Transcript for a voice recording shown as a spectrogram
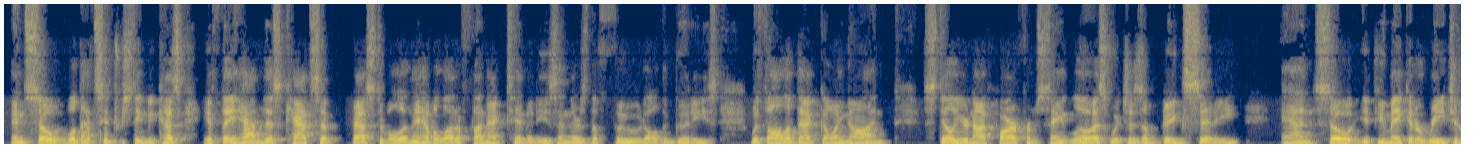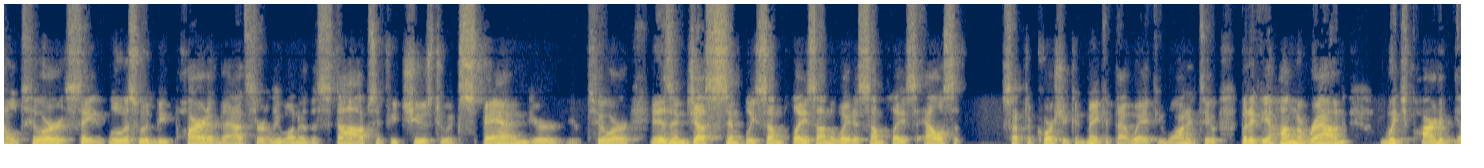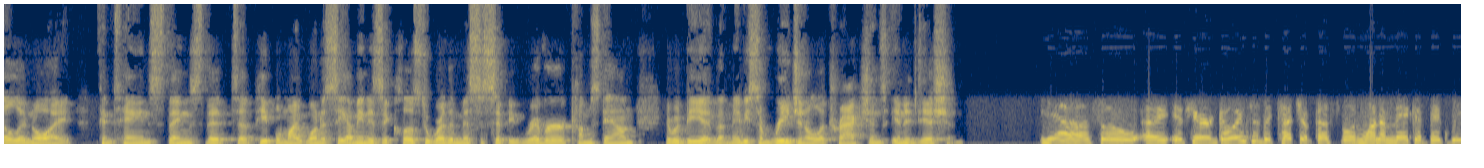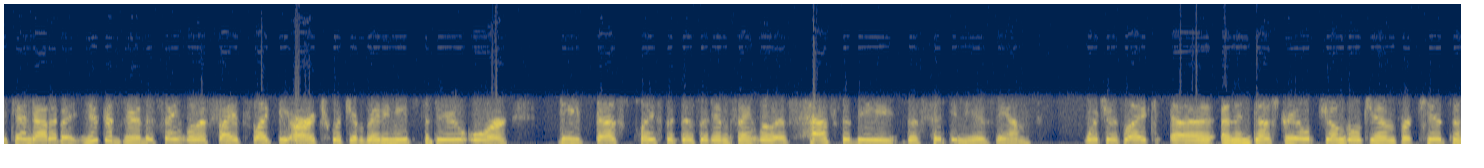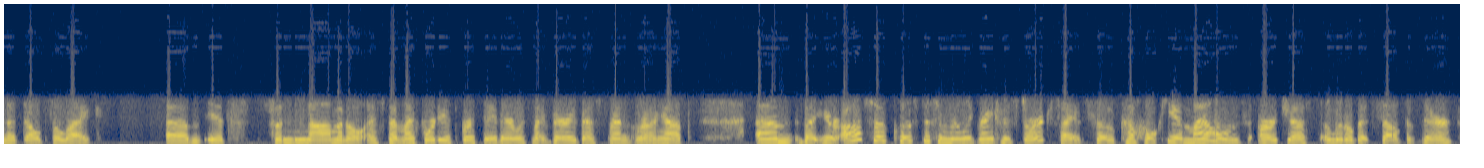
And so, well, that's interesting because if they have this Catsup festival and they have a lot of fun activities and there's the food, all the goodies, with all of that going on, still you're not far from St. Louis, which is a big city And so if you make it a regional tour, St. Louis would be part of that, certainly one of the stops if you choose to expand your, your tour. It isn't just simply someplace on the way to someplace else, except of course you could make it that way if you wanted to. But if you hung around, which part of Illinois contains things that uh, people might want to see? I mean, is it close to where the Mississippi River comes down? There would be a, maybe some regional attractions in addition. Yeah, so uh, if you're going to the Ketchup Festival and want to make a big weekend out of it, you could do the St. Louis sites like the Arch, which everybody needs to do, or the best place to visit in St. Louis has to be the City Museum, which is like uh, an industrial jungle gym for kids and adults alike. Um, it's phenomenal. I spent my 40th birthday there with my very best friend growing up. Um, but you're also close to some really great historic sites. So Cahokia Mounds are just a little bit south of there.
